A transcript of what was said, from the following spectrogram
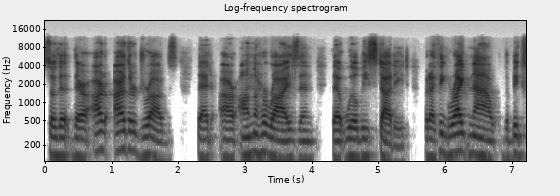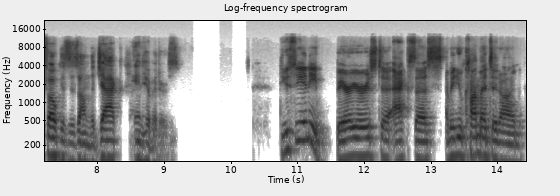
So that there are other drugs that are on the horizon that will be studied. But I think right now the big focus is on the JAK inhibitors. Do you see any barriers to access? I mean, you commented on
